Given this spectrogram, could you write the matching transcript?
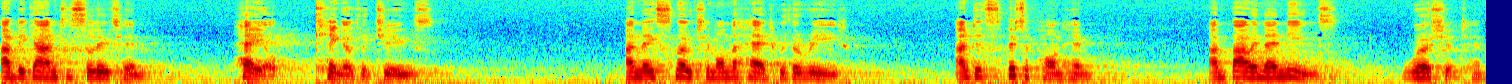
and began to salute him Hail, King of the Jews! And they smote him on the head with a reed, and did spit upon him, and bowing their knees, worshipped him.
